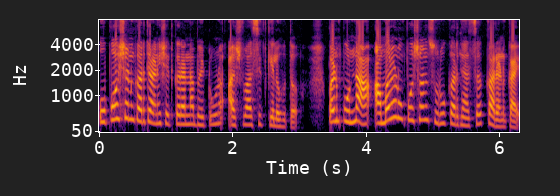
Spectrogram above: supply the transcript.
उपोषणकर्ते आणि शेतकऱ्यांना भेटून आश्वासित केलं होतं. पण पुन्हा आमरण उपोषण सुरू करण्याचं कारण काय?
